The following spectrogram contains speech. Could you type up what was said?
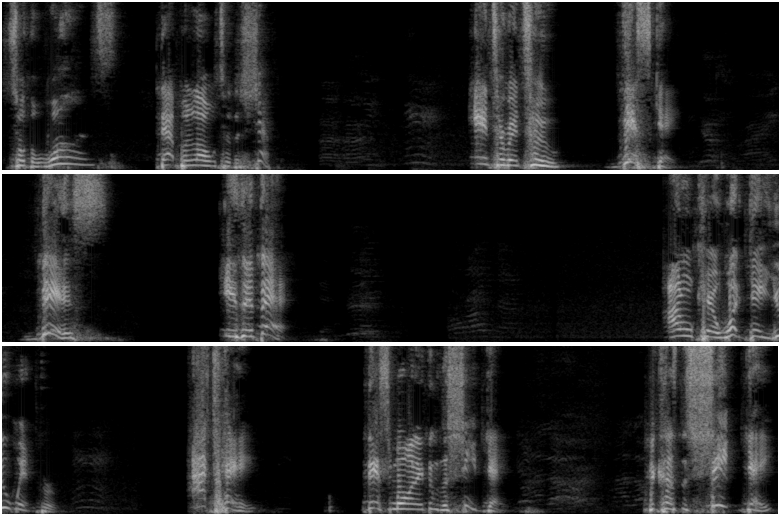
So the ones that belong to the shepherd enter into this gate. This isn't that. I don't care what gate you went through. I came this morning through the sheep gate. Because the sheep gate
